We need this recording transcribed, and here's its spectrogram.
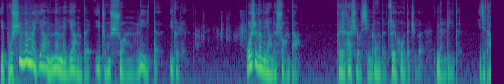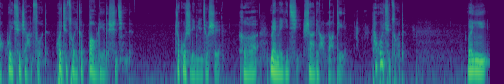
也不是那么样那么样的一种爽利的一个人，不是那么样的爽当。可是他是有行动的，最后的这个能力的，以及他会去这样做的，会去做一个爆裂的事情的。这故事里面就是。和妹妹一起杀掉老爹，他会去做的。文一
